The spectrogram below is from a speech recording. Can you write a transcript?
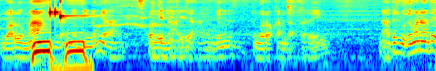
keluar rumah kemudian minum ya seperlunya aja dengan tenggorokan nggak kering nah terus bagaimana nanti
